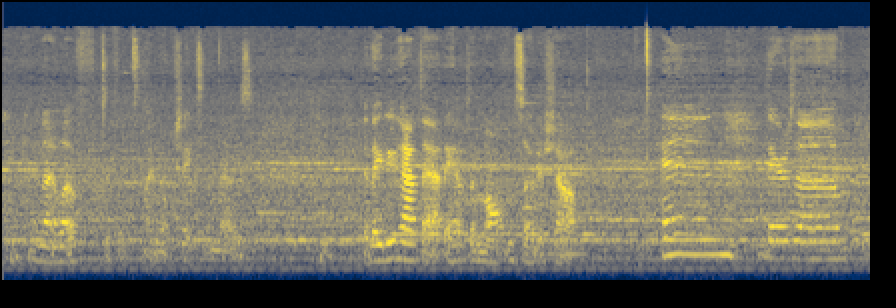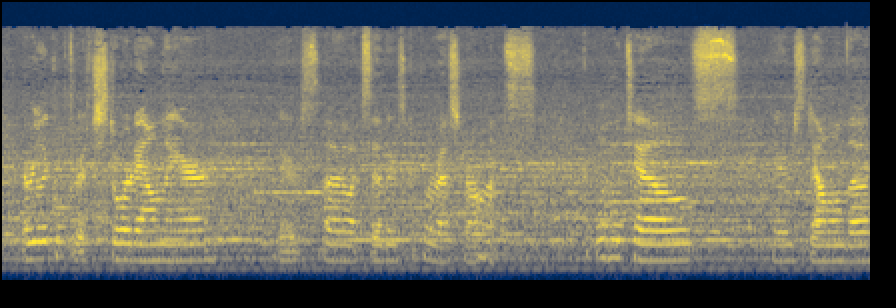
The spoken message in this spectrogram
and I love to fix my milkshakes in those. They do have that. They have the malt and soda shop. And there's a, a really cool thrift store down there. There's, uh, like I said, there's a couple of restaurants, a couple of hotels. There's down on the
